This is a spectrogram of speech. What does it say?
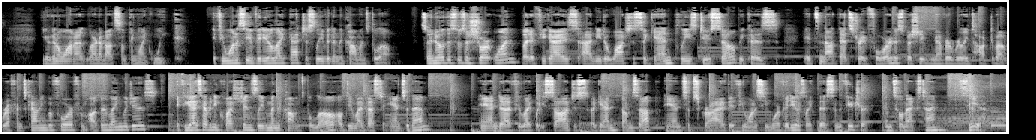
you're going to want to learn about something like weak. If you want to see a video like that, just leave it in the comments below. So I know this was a short one, but if you guys uh, need to watch this again, please do so because it's not that straightforward, especially if you've never really talked about reference counting before from other languages. If you guys have any questions, leave them in the comments below. I'll do my best to answer them. And uh, if you like what you saw, just again, thumbs up and subscribe if you want to see more videos like this in the future. Until next time, see ya.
